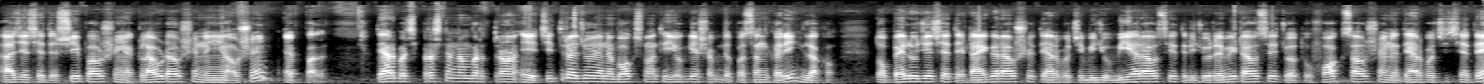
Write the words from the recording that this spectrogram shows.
આ જે છે તે શીપ આવશે, અહીંયા ક્લાઉડ આવશે અને અહીંયા આવશે એપલ ત્યાર પછી પ્રશ્ન નંબર ત્રણ એ, ચિત્ર જોઈ અને બોક્સમાંથી યોગ્ય શબ્દ પસંદ કરી લખો. તો પહેલું જે છે તે ટાઈગર આવશે, ત્યાર પછી બીજું બિયર આવશે, ત્રીજું રેબિટ આવશે, ચોથું ફોક્સ આવશે અને ત્યાર પછી છે તે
